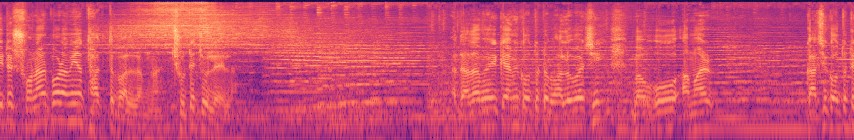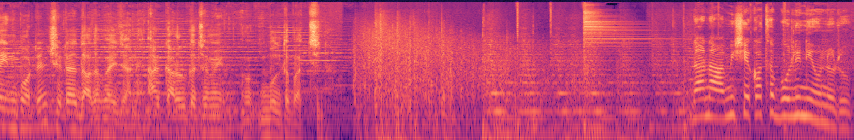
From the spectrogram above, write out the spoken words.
এটা শোনার পর আমি আর থাকতে পারলাম না, ছুটে চলে এলাম। দাদাভাইকে আমি কতটা ভালোবাসি বা ও আমার কাছে কতটা ইম্পর্টেন্ট সেটা দাদাভাই জানে। আর কারোর কাছে আমি বলতে পারছি না। না না আমি সে কথা বলিনি অনুরূপ।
